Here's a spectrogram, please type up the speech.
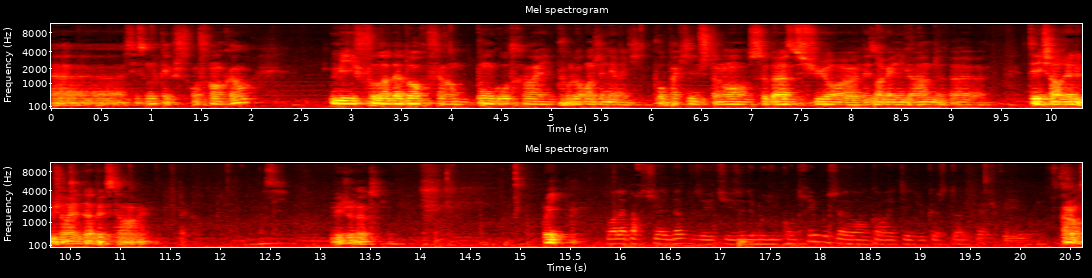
euh, c'est sans doute quelque chose qu'on fera encore. Mais il faudra d'abord faire un bon gros travail pour le rendre générique, pour pas qu'il justement se base sur euh, des organigrammes euh, téléchargés depuis un LDAP, etc. ouais. D'accord. Merci. Mais je note. Pour la partie LDAP, vous avez utilisé des modules contrib ou ça a encore été du custom PHP Alors,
